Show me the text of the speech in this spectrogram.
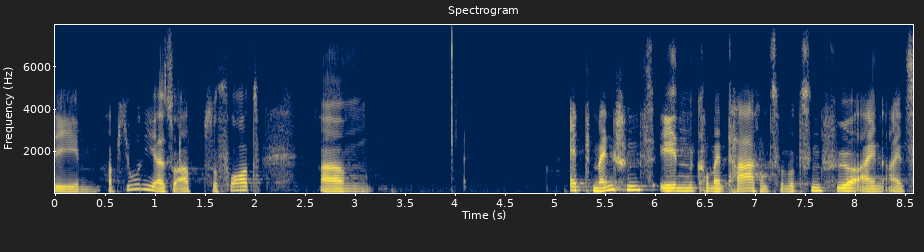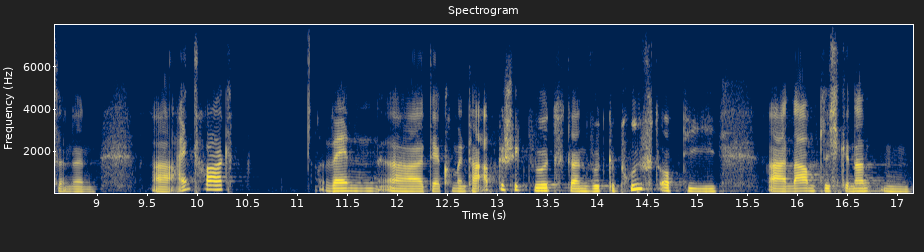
dem, ab Juni, also ab sofort, ähm, Add Mentions in Kommentaren zu nutzen für einen einzelnen äh, Eintrag. Wenn äh, der Kommentar abgeschickt wird, dann wird geprüft, ob die äh, namentlich genannten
